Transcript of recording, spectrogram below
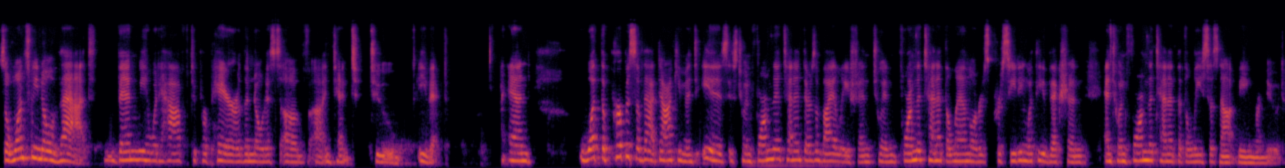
So once we know that, then we would have to prepare the notice of uh, intent to evict. And what the purpose of that document is, is to inform the tenant there's a violation, to inform the tenant the landlord is proceeding with the eviction, and to inform the tenant that the lease is not being renewed.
